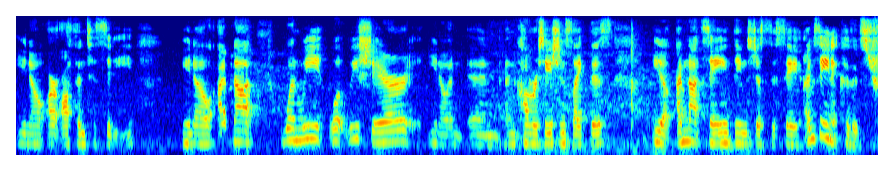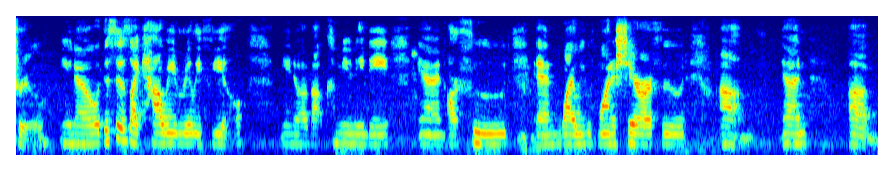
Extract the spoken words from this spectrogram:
you know, our authenticity. You know, I'm not when we what we share, you know, in, in, in conversations like this, you know, I'm not saying things just to say, I'm saying it because it's true. You know, this is like how we really feel, you know, about community and our food and why we want to share our food. Um, and um,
